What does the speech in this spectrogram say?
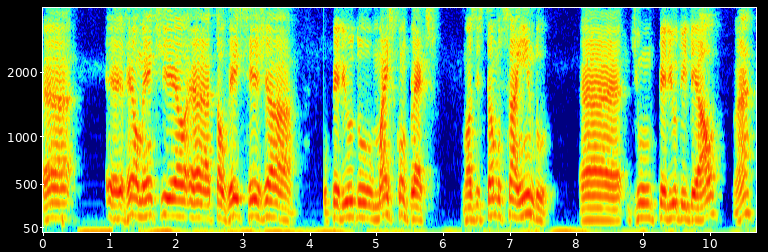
É, é, realmente, é, é, talvez seja o período mais complexo. Nós estamos saindo é, de um período ideal, né?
